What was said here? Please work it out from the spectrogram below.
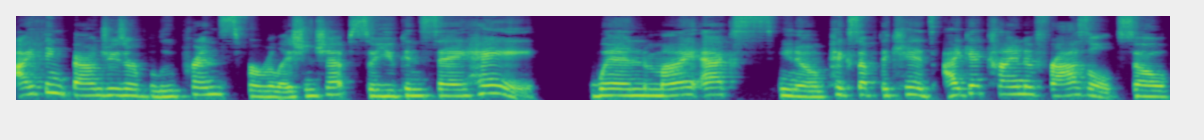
I think boundaries are blueprints for relationships. So you can say, Hey, when my ex, you know, picks up the kids, I get kind of frazzled. So,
